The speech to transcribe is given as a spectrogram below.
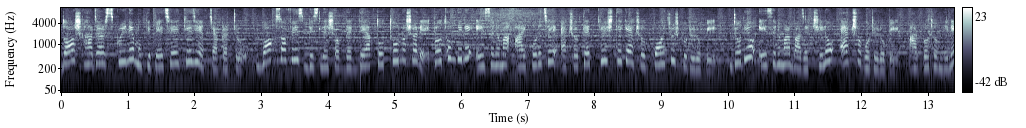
দশ হাজার স্ক্রিনে মুক্তি পেয়েছে KGF chapter two box office বিশ্লেষকদের দেয়া তথ্য অনুসারে প্রথম দিনে এই সিনেমা আয় করেছে একশো তেত্রিশ থেকে একশো পঁয়ত্রিশ কোটি রুপি যদিও এই সিনেমার বাজেট ছিল একশো কোটি রুপি আর প্রথম দিনে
